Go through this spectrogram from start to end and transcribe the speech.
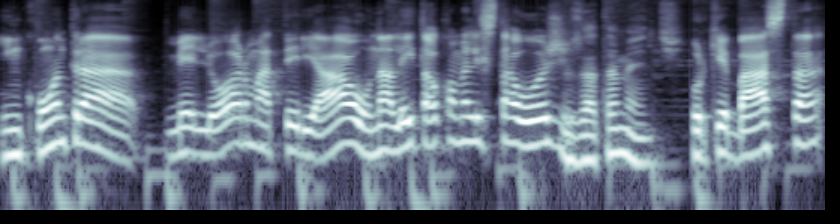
encontra melhor material na lei tal como ela está hoje. Exatamente. Porque basta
